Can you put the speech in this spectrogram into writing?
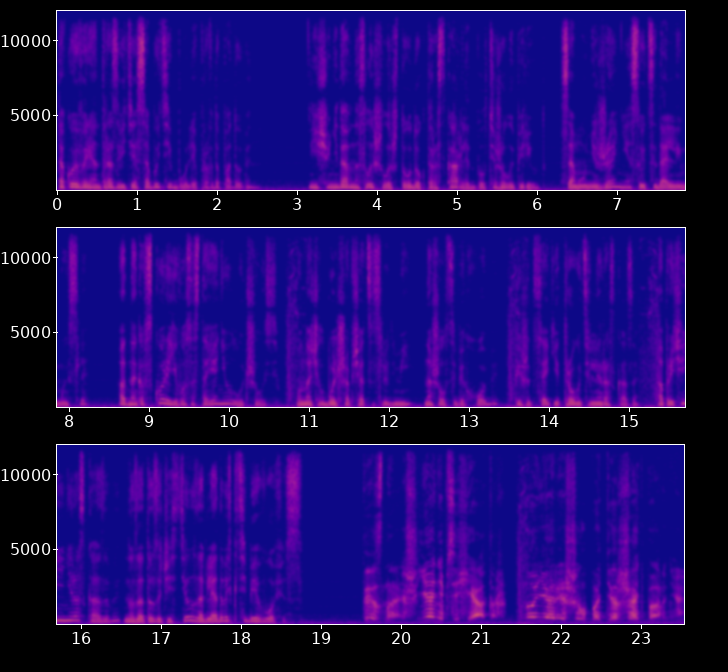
такой вариант развития событий более правдоподобен. Еще недавно слышала, что у доктора Скарлетт был тяжелый период. Самоунижение, суицидальные мысли. Однако вскоре его состояние улучшилось. Он начал больше общаться с людьми, нашел себе хобби, пишет всякие трогательные рассказы. О причине не рассказывает, но зато зачастил заглядывать к тебе в офис. Ты знаешь, я не психиатр, но я решил поддержать парня.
